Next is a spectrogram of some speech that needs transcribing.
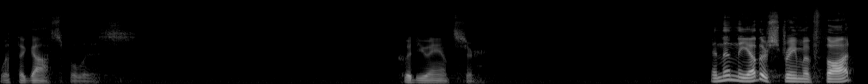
what the gospel is. Could you answer? And then the other stream of thought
